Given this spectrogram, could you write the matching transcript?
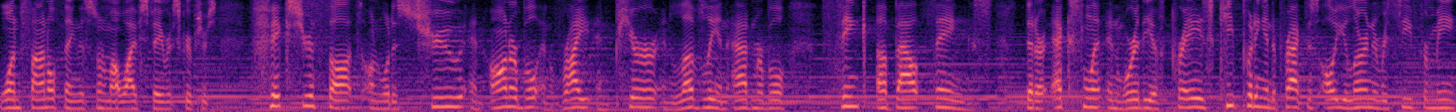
one final thing. This is one of my wife's favorite scriptures. Fix your thoughts on what is true and honorable and right and pure and lovely and admirable. Think about things that are excellent and worthy of praise. Keep putting into practice all you learned and received from me.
